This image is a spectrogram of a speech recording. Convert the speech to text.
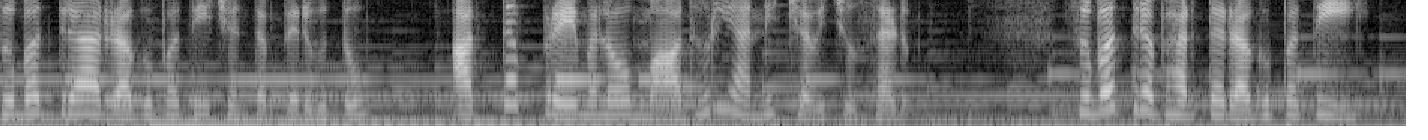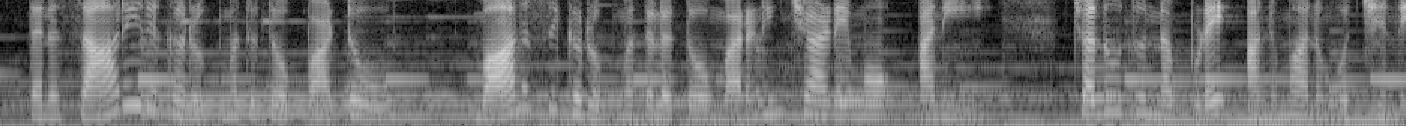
సుభద్ర రఘుపతి చెంత పెరుగుతూ అత్త ప్రేమలో మాధుర్యాన్ని చవిచూశాడు. సుభద్ర భర్త రఘుపతి తన శారీరక రుగ్మతతో పాటు మానసిక రుగ్మతలతో మరణించాడేమో అని చదువుతున్నప్పుడే అనుమానం వచ్చింది.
